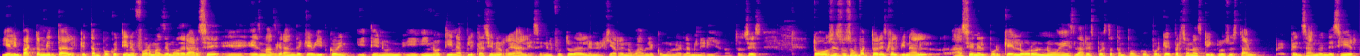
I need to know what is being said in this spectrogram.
Y el impacto ambiental, que tampoco tiene formas de moderarse, eh, es más grande que Bitcoin y, tiene un, y, no tiene aplicaciones reales en el futuro de la energía renovable como lo es la minería. ¿no? Entonces, todos esos son factores que al final hacen el por qué el oro no es la respuesta tampoco, porque hay personas que incluso están pensando en decir,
